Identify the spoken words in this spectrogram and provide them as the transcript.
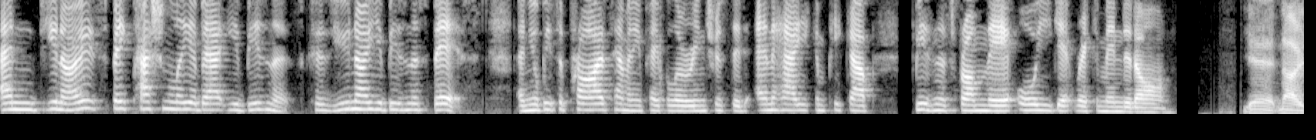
and you know speak passionately about your business because you know your business best and you'll be surprised how many people are interested and how you can pick up business from there or you get recommended on yeah no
